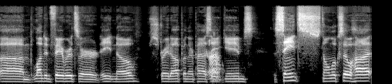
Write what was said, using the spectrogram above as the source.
um, London favorites are eight and zero oh straight up in their past yeah. eight games. The Saints don't look so hot.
